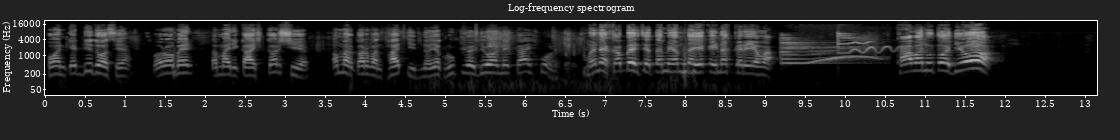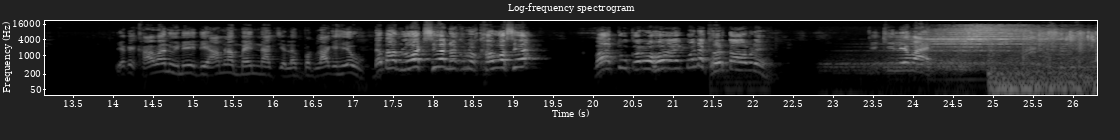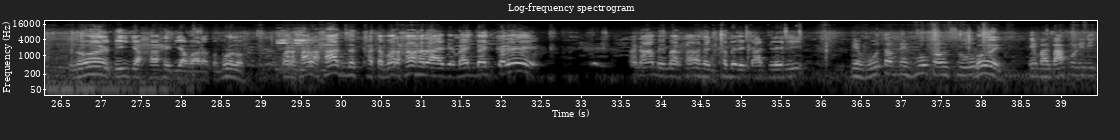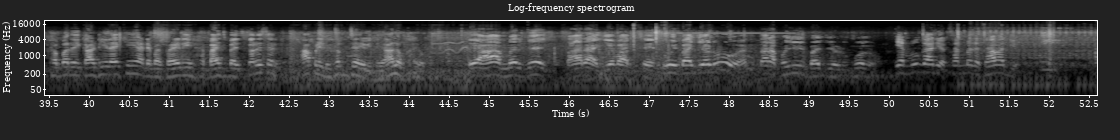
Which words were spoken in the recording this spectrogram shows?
ફોન કરી દીધો છે. બરોબર? તમારી કાશ કરશે. અમાર કરવાનું થાતી જ ન એક રૂપિયો દો ને કાંઈ કોણ મને ખબર છે તમે અમતા એક ન કરે એવા. ખાવાનું તો દ્યો. એક ખાવાનું નહીં દે હમણાં માઈન નાખશે લગભગ લાગે છે એવું. ડબામ લોટ છે નકરો ખાવો છે. વાત તું કરો હો આ કોને ઘરતા આવડે? શીખી લેવાય. લોય બીજા હાહરિયા વાળા તો બોલો. મારા હારા હાથ નથી ખાતા મારા હાહરા આવે બાજ બાજ કરે. અને આમે મારા હાહરાને ખબર કાઢ લેવી. એ હું તમને શું કહું છું? બોલ. એ મારા બાપુડીની ખબર એ કાઢી રાખી અને મારા ભાઈની બાજ બાજ કરે છે ને આપણે સમજાવી દે. હાલો ખાયો. એ હા મર બે તારા એવા છે. તુંય બાજીયાડું અને તારા ભાઈ બાજીયાડું બોલો. એ મુગાર્યો સન્માને જવા દો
